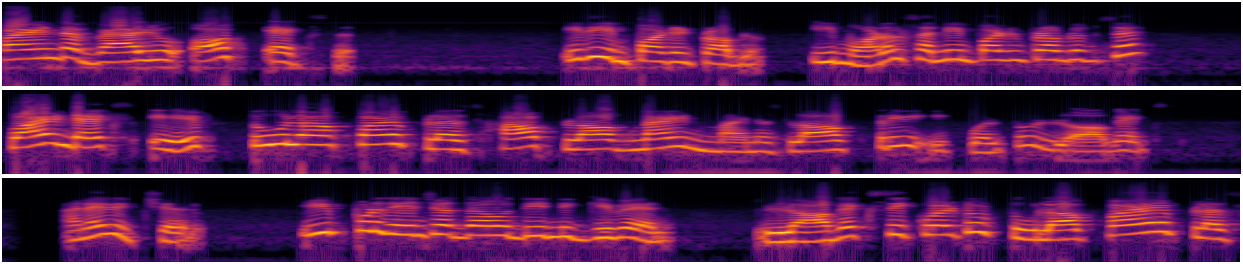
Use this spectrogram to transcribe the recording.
Find the value of x ఇది ఇంపార్టెంట్ ప్రాబ్లం ఈ మోడల్స్ అన్ని ఇంపార్టెంట్ ప్రాబ్లమ్సే find x if two log five plus half log nine minus log three equal to log x అనేది ఇచ్చారు. ఇప్పుడు ఏం చేద్దాము దీన్ని given log x equal to two log five plus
